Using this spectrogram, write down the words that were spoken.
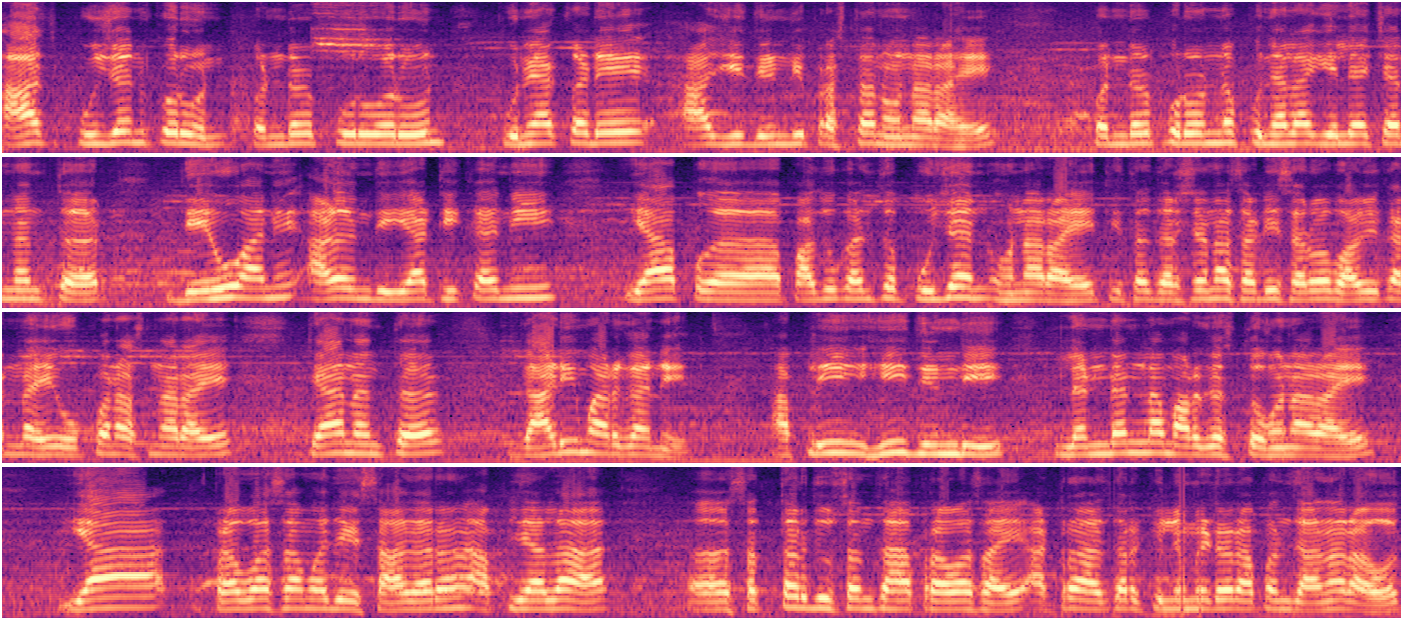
आज पूजन करून पंढरपूरवरून पुण्याकडे आज ही दिंडी प्रस्थान होणार आहे. पंढरपूरवरून पुण्याला गेल्याच्यानंतर देहू आणि आळंदी या ठिकाणी या प पादुकांचं पूजन होणार आहे. तिथं दर्शनासाठी सर्व भाविकांना हे ओपन असणार आहे. त्यानंतर गाडी मार्गाने आपली ही दिंडी लंडनला मार्गस्थ होणार आहे. या प्रवासामध्ये साधारण आपल्याला सत्तर दिवसांचा हा प्रवास आहे. अठरा हजार किलोमीटर आपण जाणार आहोत.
